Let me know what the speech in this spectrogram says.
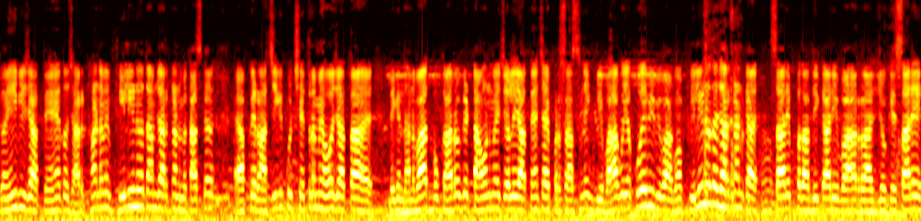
कहीं भी जाते हैं तो झारखंड में फील ही नहीं होता हम झारखंड में, खासकर आपके रांची के कुछ क्षेत्र में हो जाता है। लेकिन धनबाद, बोकारो के टाउन में चले जाते हैं, चाहे प्रशासनिक विभाग हो या कोई भी विभाग हो, फील ही नहीं होता झारखंड का। सारे पदाधिकारी बाहर राज्यों के, सारे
